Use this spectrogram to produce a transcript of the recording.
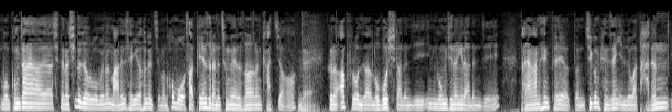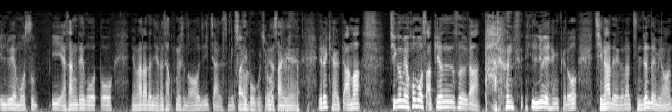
뭐 공자 시대나 시대적으로 보면은 많은 세계가 흘렀지만 호모 사피엔스라는 측면에서는 같죠. 네. 그는 앞으로 이제 로봇이라든지 인공지능이라든지 다양한 행태의 어떤 지금 현생 인류와 다른 인류의 모습 이 예상되고 또 영화라든지 여러 작품에서 나오지 있지 않습니까? 사이보그죠. 그죠, 사이 네. 이렇게 할 때 아마 지금의 호모 사피엔스가 다른 인류의 형태로 진화되거나 진전되면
